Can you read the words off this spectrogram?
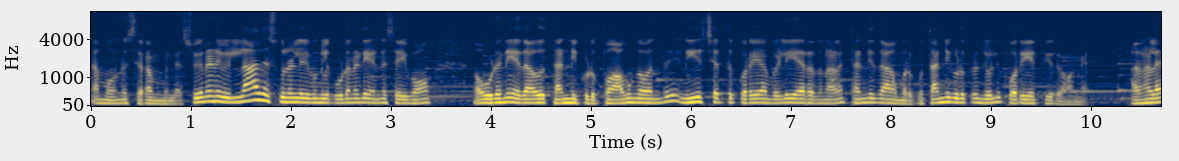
நம்ம ஒன்றும் சிரமம் இல்லை. சுயநினைவு இல்லாத சூழ்நிலை இவங்களுக்கு உடனடியாக என்ன செய்வோம்? உடனே ஏதாவது தண்ணி கொடுப்போம். அவங்க வந்து நீர் சத்து குறையாக வெளியேறதுனால தண்ணி தாகம் இருக்கும். தண்ணி கொடுக்குறேன்னு சொல்லி பொறையேற்றிடுவாங்க அதனால்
